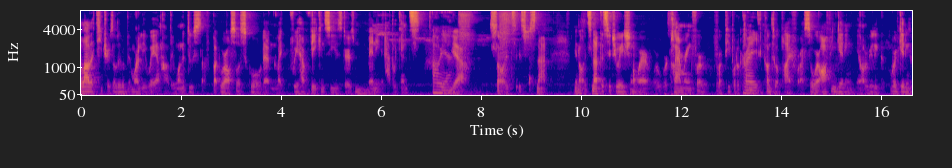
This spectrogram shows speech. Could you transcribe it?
allow the teachers a little bit more leeway on how they want to do stuff. But we're also a school that like if we have vacancies, there's many applicants. Oh yeah. Yeah, so it's it's just not. You know, it's not the situation where we're, we're clamoring for, for people to come Right. come to apply for us. So we're often getting, you know, really we're getting the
